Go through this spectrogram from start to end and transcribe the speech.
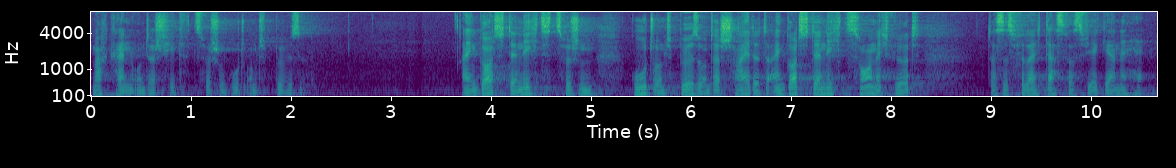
Mach keinen Unterschied zwischen Gut und Böse. Ein Gott, der nicht zwischen Gut und Böse unterscheidet, ein Gott, der nicht zornig wird, das ist vielleicht das, was wir gerne hätten.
